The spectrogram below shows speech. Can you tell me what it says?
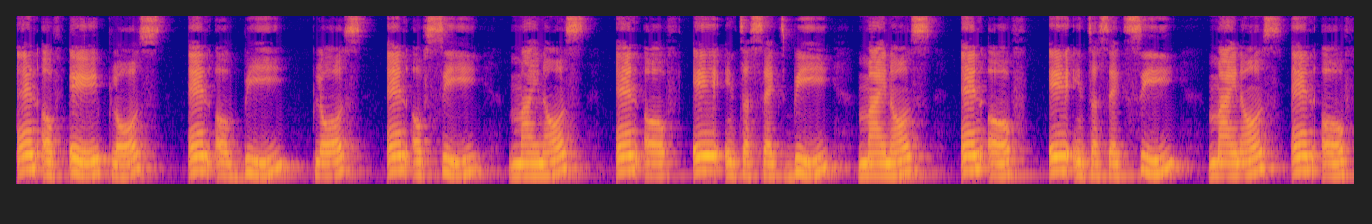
n of A plus n of B plus n of C minus n of A intersect B minus n of A intersect C minus n of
